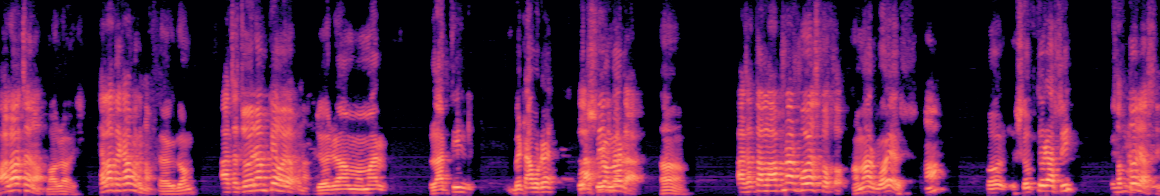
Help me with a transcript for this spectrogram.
ভালো আছে না? ভালো আছে। খেলা দেখাবে না? একদম। আচ্ছা জয়রাম কে হয় আপনার? জয়রাম আমার লাতির বেটা বটে। লাতির বেটা? হ্যাঁ। আচ্ছা তাহলে আপনার বয়স কত? আমার বয়স? হ্যাঁ? সত্তর আশি। সত্তর আশি?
